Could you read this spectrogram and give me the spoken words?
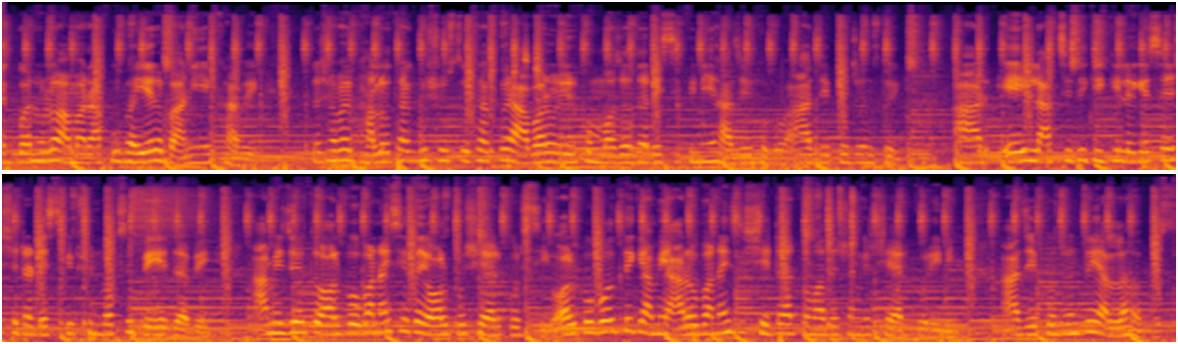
একবার হলো আমার আপু ভাইয়ের বানিয়ে খাবে। তো সবাই ভালো থাকবে, সুস্থ থাকবে, আবারও এরকম মজাদার রেসিপি নিয়ে হাজির হব আজ এ পর্যন্তই। আর এই লাচ্ছিতে কী কী লেগেছে সেটা ডেসক্রিপশন বক্সে পেয়ে যাবে। আমি যেহেতু অল্প বানাইছি, তাই অল্প শেয়ার করছি। অল্প বলতে কি আমি আরও বানাইছি, সেটা তোমাদের সঙ্গে শেয়ার করিনি। আজ এ পর্যন্তই, আল্লাহ হাফিজ।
